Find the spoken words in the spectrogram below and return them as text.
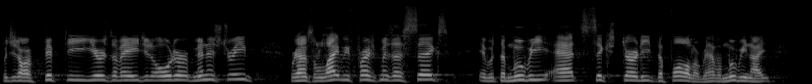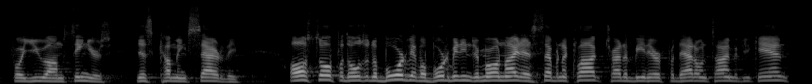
which is our 50 years of age and older ministry. We're going to have some light refreshments at 6 and with the movie at 6.30 the following. We have a movie night for you um, seniors this coming Saturday. Also, for those on the board, we have a board meeting tomorrow night at 7 o'clock. Try to be there for that on time if you can.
